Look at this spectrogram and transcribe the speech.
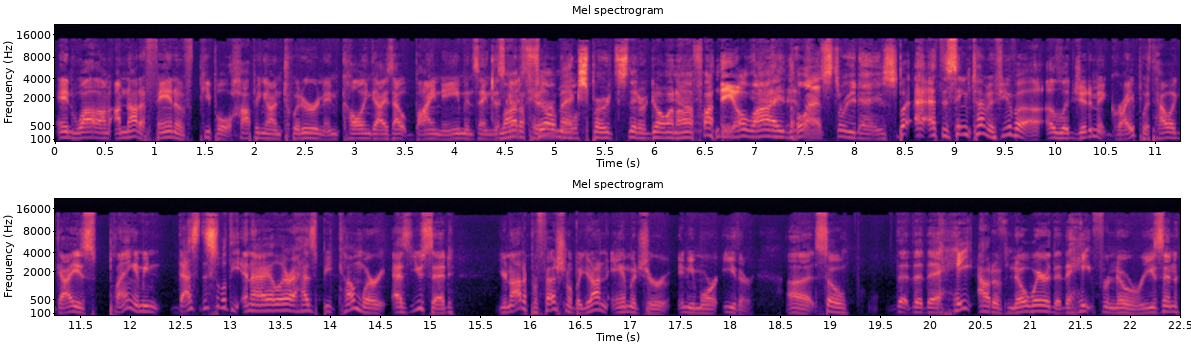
And while I'm, I'm not a fan of people hopping on Twitter and, and, calling guys out by name and saying this is a lot of terrible. film experts that are going off on the O line the last three days. But at the same time, if you have a, a legitimate gripe with how a guy is playing, I mean, that's this is what the NIL era has become. Where, as you said, you're not a professional, but you're not an amateur anymore either. Uh, so the, the, the, hate out of nowhere, the, the hate for no reason,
